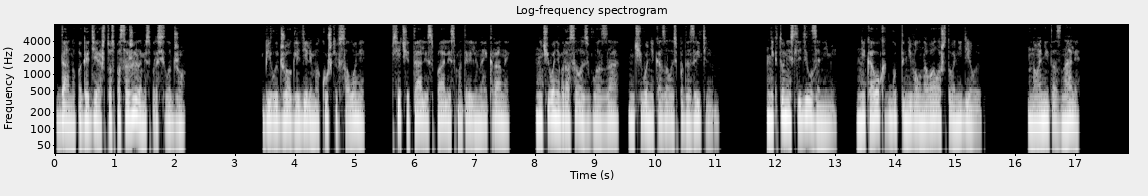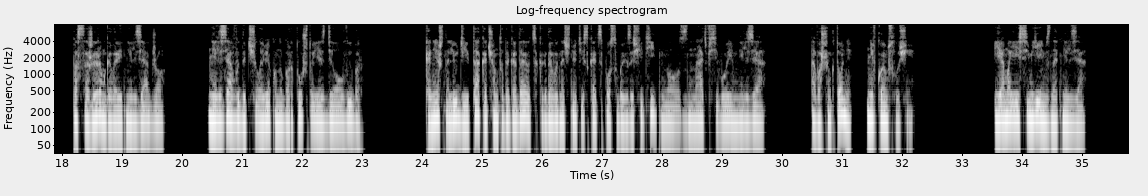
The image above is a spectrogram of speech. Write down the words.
«Да, но погоди, а что с пассажирами?» — спросила Джо. Билл и Джо оглядели макушки в салоне, все читали, спали, смотрели на экраны, ничего не бросалось в глаза, ничего не казалось подозрительным. Никто не следил за ними, Никого как будто не волновало, что они делают. Но они-то знали. Пассажирам говорить нельзя, Джо. Нельзя выдать человеку на борту, что я сделал выбор. Конечно, люди и так о чем-то догадаются, когда вы начнете искать способы их защитить, но знать всего им нельзя. В Вашингтоне ни в коем случае. И о моей семье им знать нельзя.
